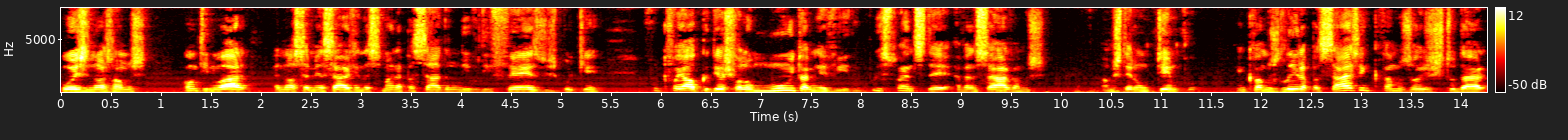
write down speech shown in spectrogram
Hoje nós vamos continuar a nossa mensagem da semana passada no livro de Efésios, porque, porque foi algo que Deus falou muito à minha vida. Por isso, antes de avançar, vamos, vamos ter um tempo em que vamos ler a passagem que vamos hoje estudar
